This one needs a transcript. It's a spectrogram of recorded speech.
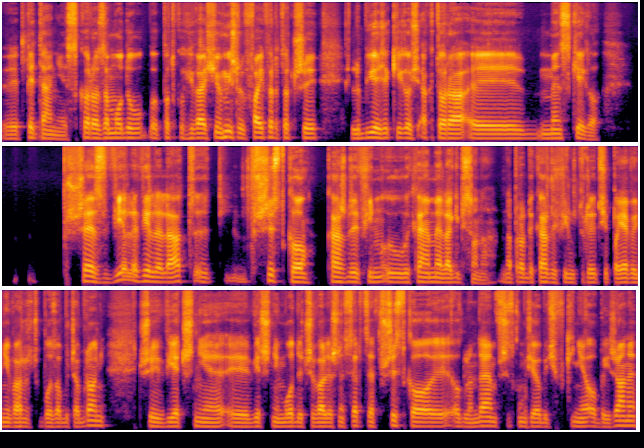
E, pytanie, skoro za młodu podkochiwałeś się Michelle Pfeiffer, to czy lubiłeś jakiegoś aktora męskiego? Przez wiele, wiele lat wszystko, każdy film łykałem Mela Gibsona. Naprawdę każdy film, który się pojawiał, nieważne czy było Zabójcza Broń, czy Wiecznie, wiecznie Młody, czy Waleczne Serce, wszystko oglądałem, wszystko musiało być w kinie obejrzane,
